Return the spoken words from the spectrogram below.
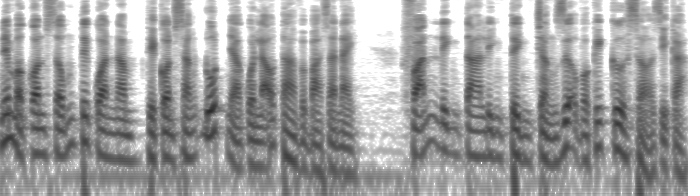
Nếu mà con sống tới qua năm Thì con sáng đốt nhà của lão ta và bà già này. Phán linh ta linh tinh chẳng dựa vào cái cơ sở gì cả.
